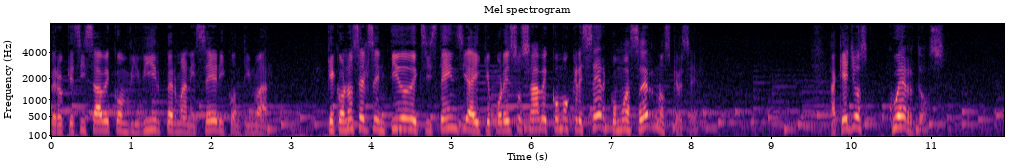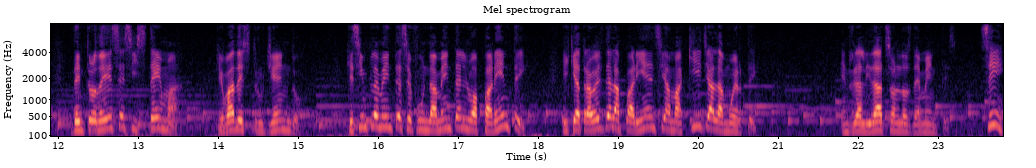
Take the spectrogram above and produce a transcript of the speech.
pero que sí sabe convivir, permanecer y continuar, que conoce el sentido de existencia y que por eso sabe cómo crecer, cómo hacernos crecer. Aquellos cuerdos dentro de ese sistema que va destruyendo, que simplemente se fundamenta en lo aparente y que a través de la apariencia maquilla la muerte. En realidad son los dementes. Sí,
